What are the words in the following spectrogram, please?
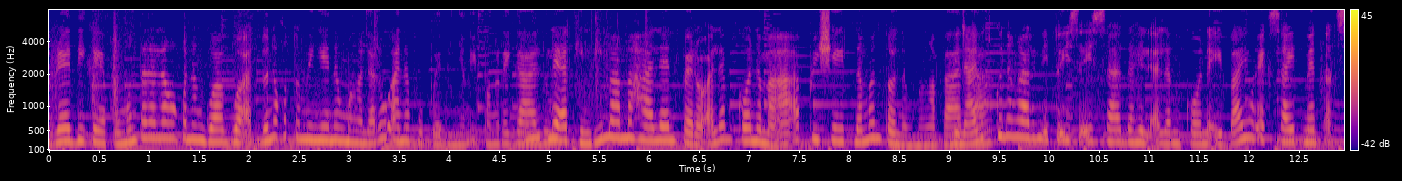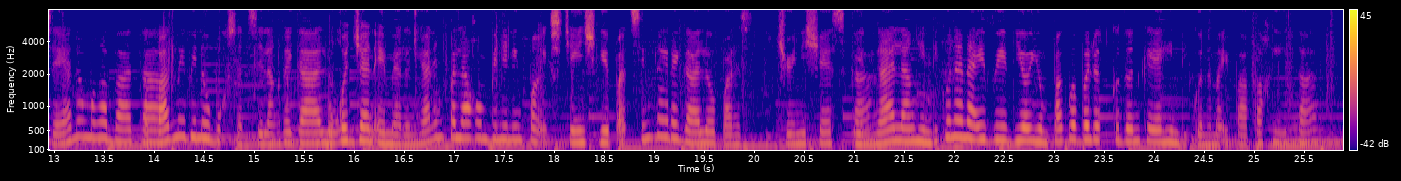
nakapag-ready kaya pumunta na lang ako ng gwagwa at doon ako tumingin ng mga laruan na po pwede niyang ipangregalo. Simple at hindi mamahalin pero alam ko na maa-appreciate naman to ng mga bata. Binalot ko na nga rin ito isa-isa dahil alam ko na iba yung excitement at saya ng mga bata kapag may binubuksan silang regalo. Bukod dyan ay meron nga rin pala akong biniling pang exchange gift at simpleng regalo para sa teacher ni Sheska. Yun nga lang, hindi ko na na-video yung pagbabalot ko doon kaya hindi ko na maipapakita.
